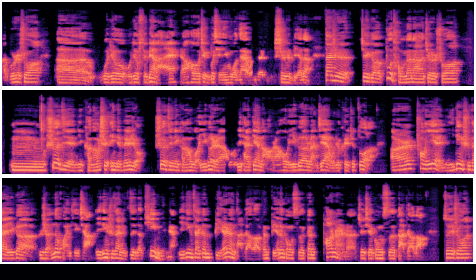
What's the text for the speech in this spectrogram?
的，不是说呃，我就我就随便来，然后这个不行，我再我再试试别的。但是这个不同的呢，就是说，嗯，设计你可能是 individual，设计你可能我一个人，我一台电脑，然后一个软件，我就可以去做了。而创业，你一定是在一个人的环境下，一定是在你自己的 team 里面，一定在跟别人打交道，跟别的公司、跟 partner 的这些公司打交道。所以说，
